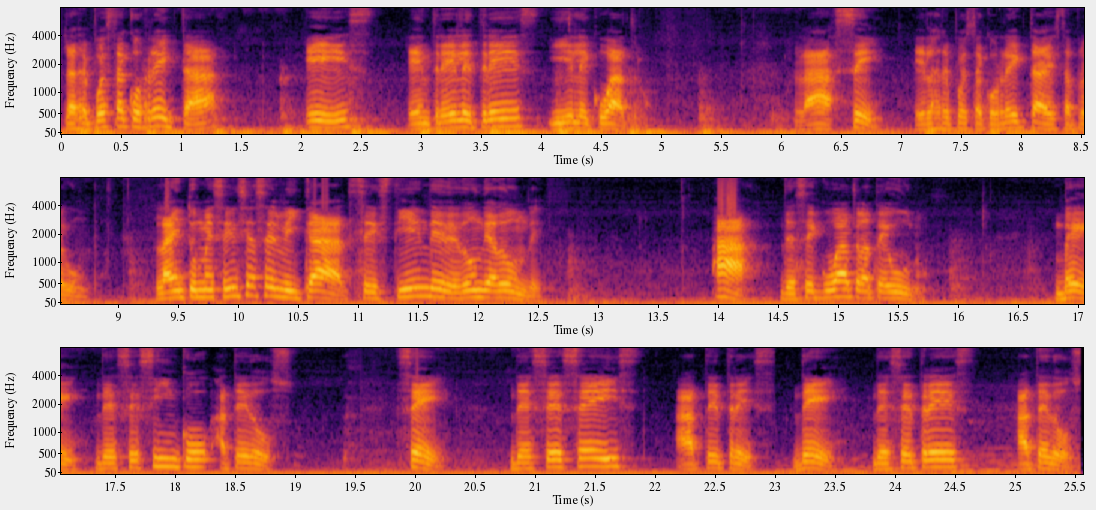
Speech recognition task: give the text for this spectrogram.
La respuesta correcta es entre L3 y L4. La C es la respuesta correcta a esta pregunta. La intumescencia cervical se extiende de dónde a dónde? A. De C4 a T1. B. De C5 a T2. C. De C6 a T3. D. De C3 a T2.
